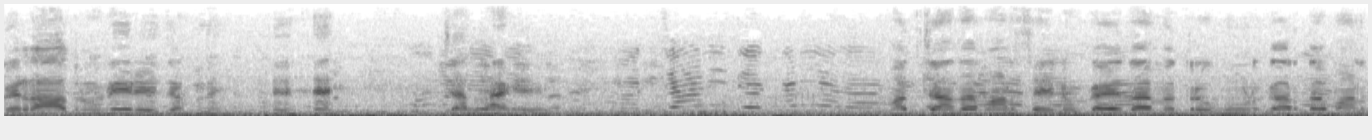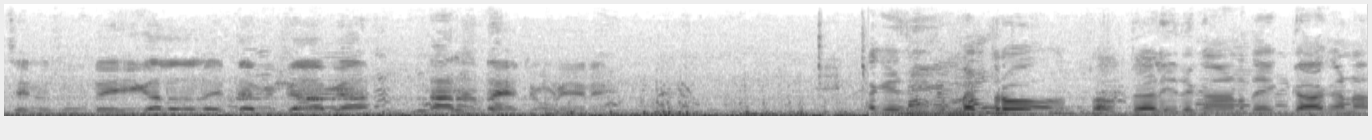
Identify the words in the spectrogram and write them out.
ਫਿਰ ਰਾਤ ਨੂੰ ਹਨੇਰੇ ਜਾਂਦੇ। ਚੱਲਾਂਗੇ। ਮੱਝਾਂ ਦਾ ਮਾਨਸੇ ਨੂੰ ਕਹਿਦਾ ਮਤਲਬ ਫੋਨ ਕਰਦਾ ਮਾਨਸੇ ਨੂੰ ਸੂਟ ਇਹੀ ਗੱਲ ਦਾ ਲੈਤਾ ਵੀ ਵਿਆਹ ਵਿਆਹ ਧਾਰਾਂ ਤਾਂ ਚੋਣੇ ਨੇ। ਅਗੇ ਸੀ ਮਿੱਤਰੋ, ਸੌਦੇ ਵਾਲੀ ਦੁਕਾਨ ਤੇ ਗਾਗਨ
